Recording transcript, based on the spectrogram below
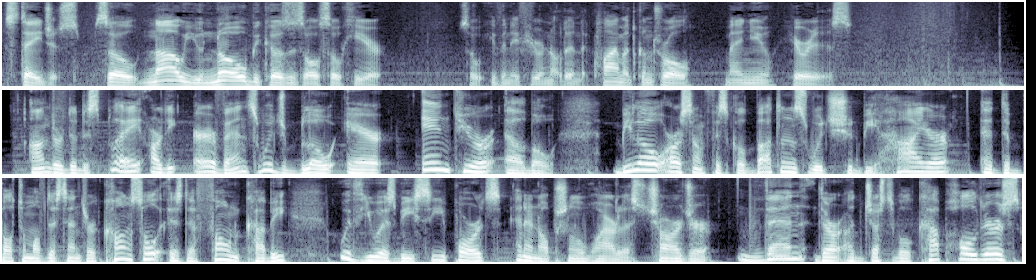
stages. So now you know because it's also here. So even if you're not in the climate control menu, here it is. Under the display are the air vents which blow air into your elbow. Below are some physical buttons which should be higher. At the bottom of the center console is the phone cubby with USB-C ports and an optional wireless charger. Then there are adjustable cup holders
